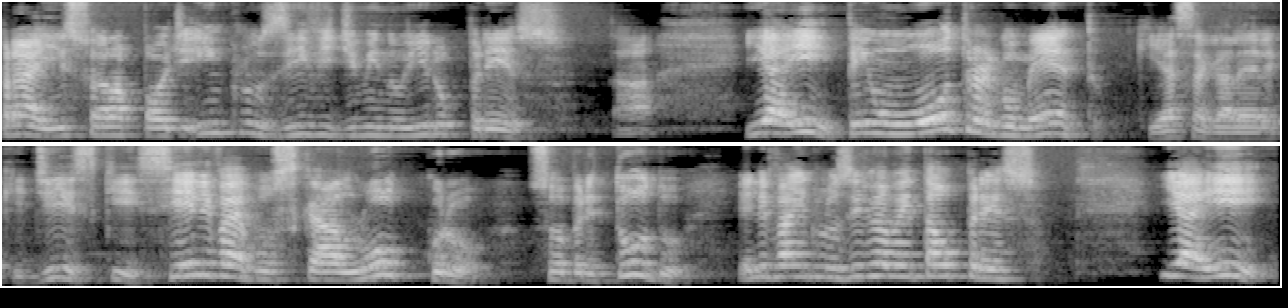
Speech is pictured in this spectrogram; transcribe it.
para isso ela pode inclusive diminuir o preço. Tá? E aí tem um outro argumento, que essa galera que diz que se ele vai buscar lucro sobre tudo, ele vai inclusive aumentar o preço. E aí,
